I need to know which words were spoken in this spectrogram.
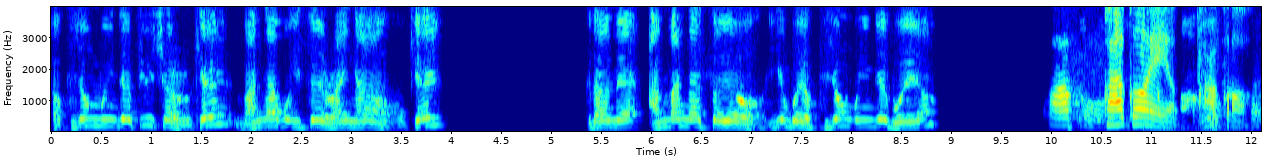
자, 부정문인데 future. 오케이? 만나고 있어요. right now. 오케이? 그 다음에 안 만났어요. 이게 뭐예요? 부정문인데 뭐예요? 과거. 과거예요. 과거. 과거.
